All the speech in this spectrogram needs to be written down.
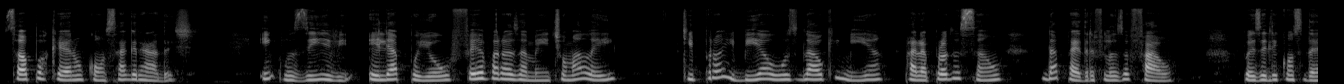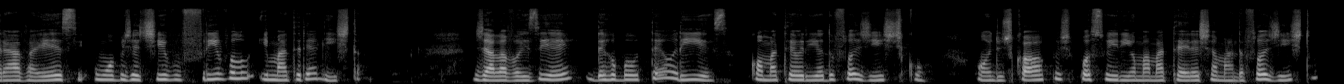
só porque eram consagradas. Inclusive, ele apoiou fervorosamente uma lei que proibia o uso da alquimia para a produção da pedra filosofal, pois ele considerava esse um objetivo frívolo e materialista. Já Lavoisier derrubou teorias como a teoria do flogístico, onde os corpos possuiriam uma matéria chamada flogisto,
